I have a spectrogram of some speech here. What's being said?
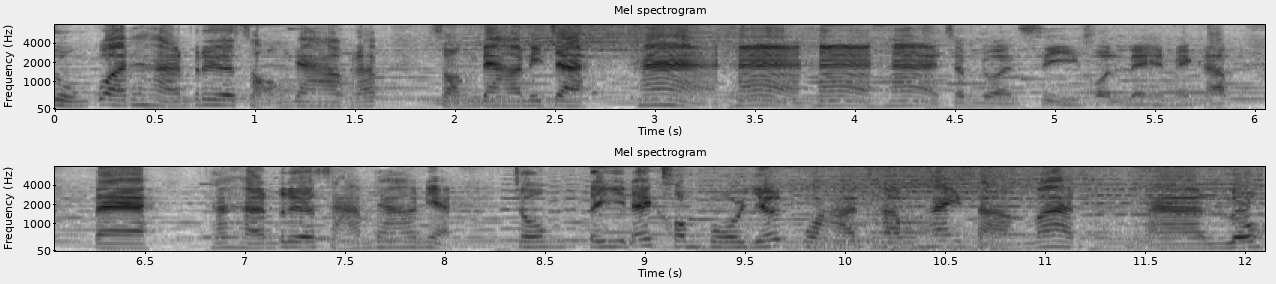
สูงกว่าทหารเรือ 2 ดาวครับ 2 ดาวนี่จะ 5 5 5 5จำนวน 4 คนเลยเห็นไหมครับ แต่ทหารเรือ 3 ดาวเนี่ย จมตีได้คอมโบเยอะกว่าทำให้สามารถาล้ม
